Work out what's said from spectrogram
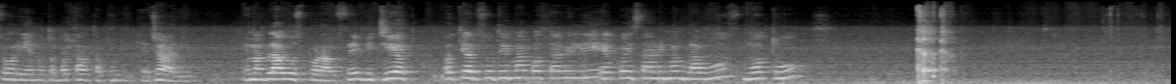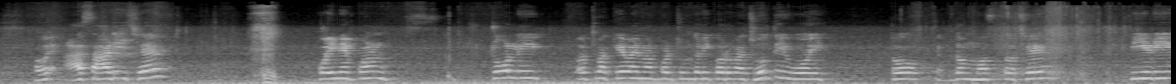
સોરી એનું તો બતાવતા ભૂલી ગયા જારી એમાં બ્લાઉઝ પણ આવશે. બીજી અત્યાર સુધીમાં બતાવેલી એકોઈ સાડીમાં બ્લાઉઝ નહોતું. હવે આ સાડી છે. કોઈને પણ ચોલી અથવા કહેવાયમાં પણ ચુંદડી કરવા જોતી હોય તો એકદમ મસ્ત છે. પીળી,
